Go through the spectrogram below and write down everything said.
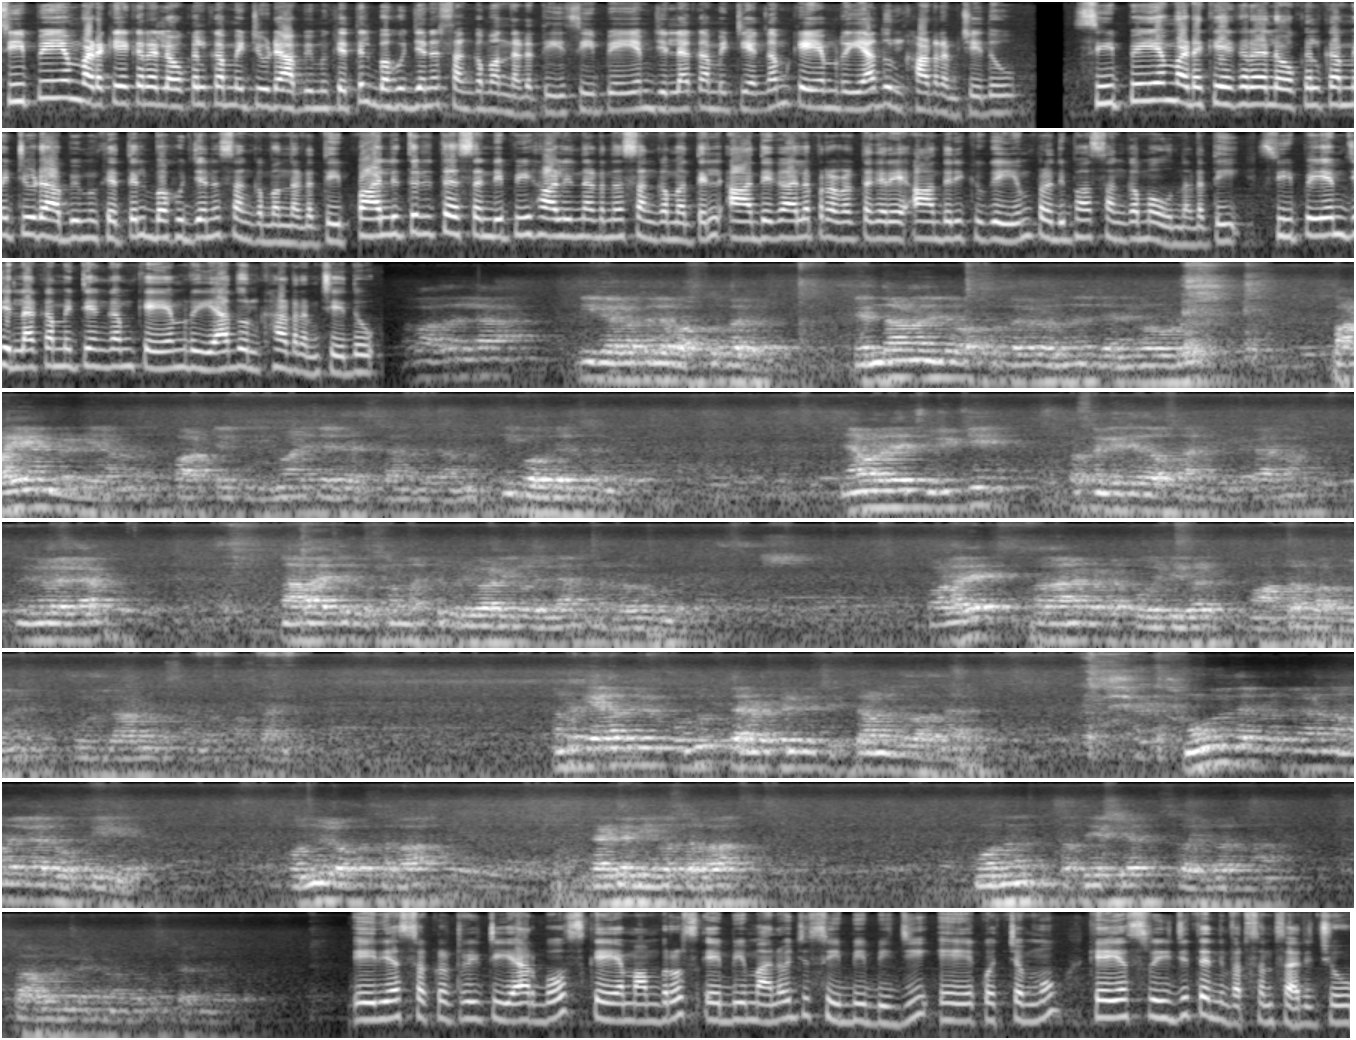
C P I M Vadakkekara local കമ്മിറ്റിയുടെ ആഭിമുഖ്യത്തിൽ ബഹുജന സംഗമം നടത്തി. സി പി ഐ എം ജില്ലാ കമ്മിറ്റി അംഗം കെ എം റിയാദ് ഉദ്ഘാടനം ചെയ്തു. C P I M Vadakkekara local കമ്മിറ്റിയുടെ ആഭിമുഖ്യത്തിൽ ബഹുജന സംഗമം നടത്തി. Palithuruthu S N D P ഹാളിൽ നടന്ന സംഗമത്തിൽ ആദ്യകാല പ്രവർത്തകരെ ആദരിക്കുകയും പ്രതിഭാ സംഗമവും നടത്തി. സി പി ഐ എം ജില്ലാ കമ്മിറ്റി അംഗം കെ എം റിയാദ് ഉദ്ഘാടനം ചെയ്തു. ഈ എന്താണ് അതിന്റെ വസ്തുതകൾ എന്ന് ജനങ്ങളോട് പറയാൻ വേണ്ടിയാണ് പാർട്ടി തീരുമാനിച്ചതിന്റെ അടിസ്ഥാനത്തിലാണ് ഈ ബഹുജന സംഘം ഞാൻ വളരെ ചുരുക്കി പ്രസംഗിച്ചത് അവസാനിപ്പിക്കുക കാരണം നിങ്ങളെല്ലാം ഞായറാഴ്ച ദിവസം മറ്റു പരിപാടികളെല്ലാം കണ്ടതുകൊണ്ട് വളരെ പ്രധാനപ്പെട്ട പോയിന്റുകൾ മാത്രം പറഞ്ഞ് ഉദ്ഘാടന പ്രസംഗം അവസാനിപ്പിക്കും. നമ്മുടെ കേരളത്തിൽ പൊതു തെരഞ്ഞെടുപ്പിന്റെ ചിത്രം എന്ന് പറഞ്ഞാൽ മൂന്ന് തെരഞ്ഞെടുപ്പിലാണ് നമ്മളെല്ലാവരും വോട്ട് ഒന്ന് ലോകസഭ രണ്ട് നിയമസഭ മൂന്ന് തദ്ദേശ സ്വയംഭരണ സ്ഥാപനങ്ങളിലേക്കാണ് തെരഞ്ഞെടുപ്പ്. Area secretary T R Bose K M Ambrose A B Manoj C B Biji A A Kochammu K S Sreejith എന്നിവർ സംസാരിച്ചു.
